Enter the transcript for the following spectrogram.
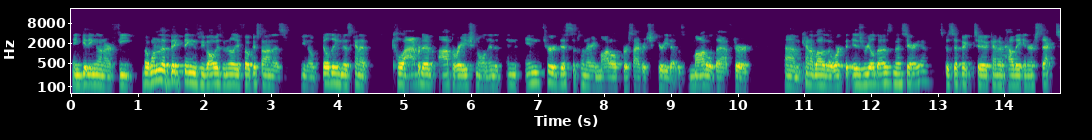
and getting on our feet. But one of the big things we've always been really focused on is you know building this kind of collaborative, operational, and, and interdisciplinary model for cybersecurity that was modeled after um, kind of a lot of the work that Israel does in this area, specific to kind of how they intersect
